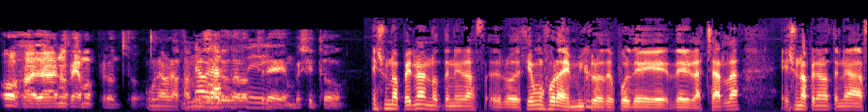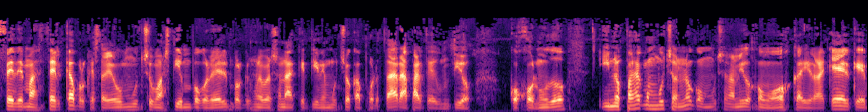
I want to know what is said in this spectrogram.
Ojalá nos veamos pronto. Un abrazo, un saludo a los tres, un besito. Es una pena no tener, a, lo decíamos fuera de micro después de, la charla, es una pena no tener a Fede más cerca porque estaríamos mucho más tiempo con él, porque es una persona que tiene mucho que aportar, aparte de un tío cojonudo. Y nos pasa con muchos, ¿no? Con muchos amigos como Oscar y Raquel, que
